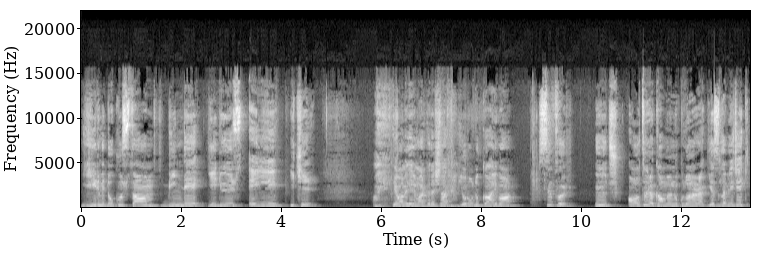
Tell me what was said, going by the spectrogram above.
29 tam. Binde 752. Ay, devam edelim arkadaşlar. Yorulduk galiba. 0, 3, 6 rakamlarını kullanarak yazılabilecek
